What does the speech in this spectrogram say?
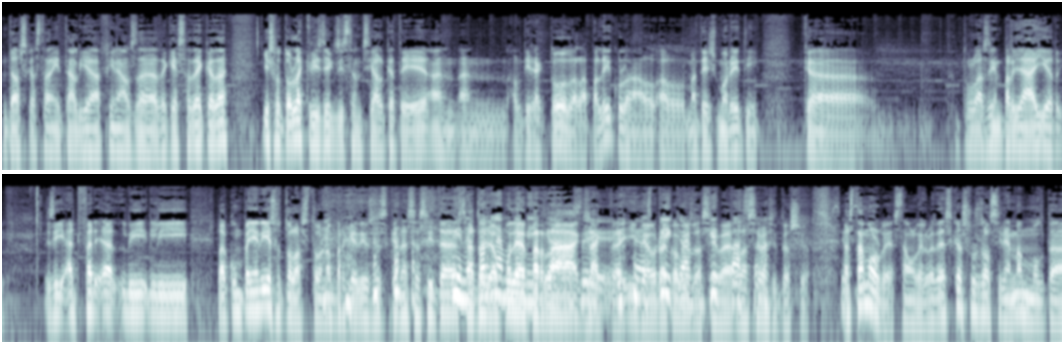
dels que estan a Itàlia a finals d'aquesta dècada i sobretot la crisi existencial que té en, en el director de la pel·lícula, el, el mateix Moretti, que tu vas per allà i... És a dir, et faria, li, li, l'acompanyaries tota l'estona perquè dius és que necessita, Vine, saps allò, poder mica, parlar, sí. exacte, i veure com Explica'm, és la seva, la seva situació. Sí. Està molt bé, està molt bé. La veritat és que surts al cinema amb, molta,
